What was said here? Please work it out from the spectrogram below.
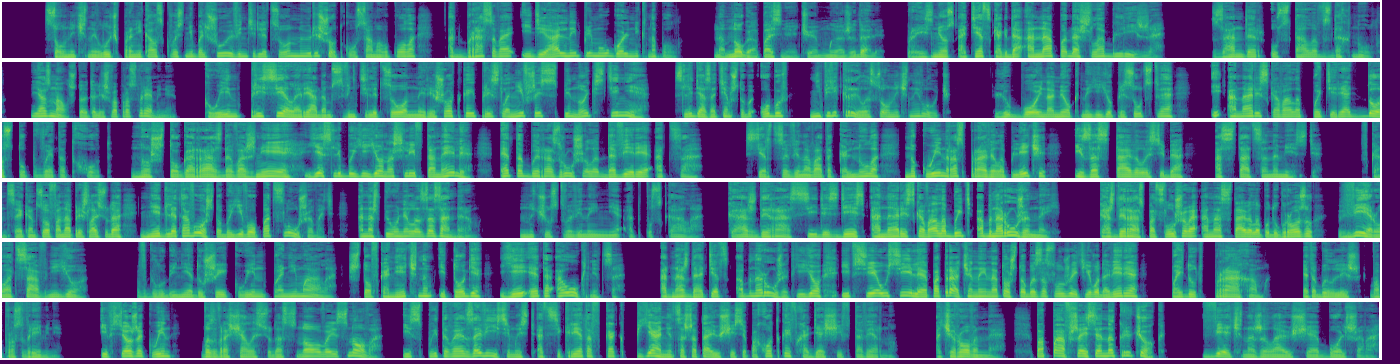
Солнечный луч проникал сквозь небольшую вентиляционную решетку у самого пола, отбрасывая идеальный прямоугольник на пол намного опаснее, чем мы ожидали», — произнес отец, когда она подошла ближе. Зандер устало вздохнул. Я знал, что это лишь вопрос времени. Куин присела рядом с вентиляционной решеткой, прислонившись спиной к стене, следя за тем, чтобы обувь не перекрыла солнечный луч. Любой намек на ее присутствие, и она рисковала потерять доступ в этот ход. Но что гораздо важнее, если бы ее нашли в тоннеле, это бы разрушило доверие отца. Сердце виновато кольнуло, но Куин расправила плечи и заставила себя остаться на месте. В конце концов, она пришла сюда не для того, чтобы его подслушивать. Она шпионила за Зандером. Но чувство вины не отпускало. Каждый раз, сидя здесь, она рисковала быть обнаруженной. Каждый раз, подслушивая, она ставила под угрозу веру отца в нее. В глубине души Куин понимала, что в конечном итоге ей это аукнется. Однажды отец обнаружит ее, и все усилия, потраченные на то, чтобы заслужить его доверие, пойдут прахом. Это был лишь вопрос времени. И все же Куин возвращалась сюда снова и снова испытывая зависимость от секретов, как пьяница, шатающаяся походкой, входящей в таверну. Очарованная, попавшаяся на крючок, вечно желающая большего.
